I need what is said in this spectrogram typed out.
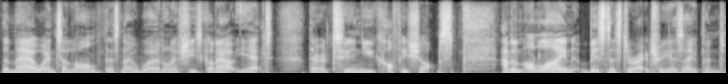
The mayor went along. There's no word on if she's got out yet. There are two new coffee shops. And an online business directory has opened.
